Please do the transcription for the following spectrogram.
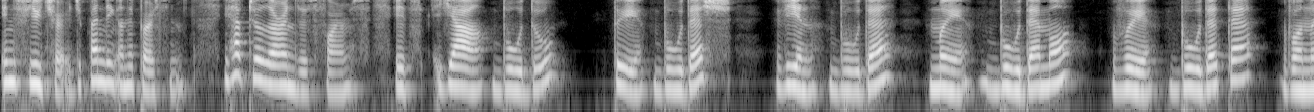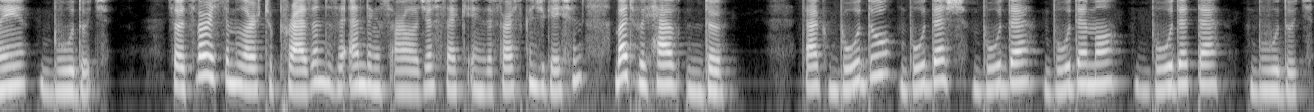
In future, depending on the person. You have to learn these forms. It's я буду, ти будеш, він буде, ми будемо, ви будете, вони будуть. So it's very similar to present. The endings are just like in the first conjugation, but we have d Так, буду, будеш, буде, будемо, будете, будуть.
